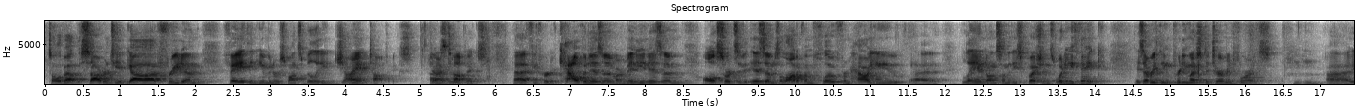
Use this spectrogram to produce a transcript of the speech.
It's all about the sovereignty of God, freedom, faith, and human responsibility. Giant topics. Giant Absolutely. topics. Uh, if you've heard of Calvinism, Arminianism, all sorts of isms, a lot of them flow from how you uh, land on some of these questions. What do you think? Is everything pretty much determined for us? Uh,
